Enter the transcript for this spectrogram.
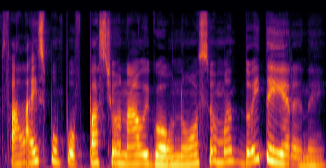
falar isso para um povo passional igual o nosso é uma doideira, né?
